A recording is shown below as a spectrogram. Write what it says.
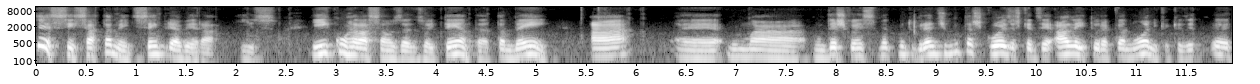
E, sim, certamente, sempre haverá isso. E com relação aos anos 80, também há é, uma, um desconhecimento muito grande de muitas coisas, quer dizer, a leitura canônica, quer dizer, é,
